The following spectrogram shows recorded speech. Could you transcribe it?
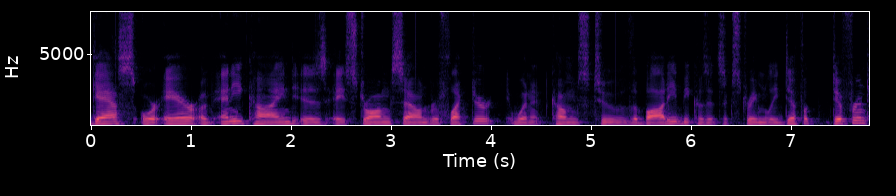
gas or air of any kind is a strong sound reflector when it comes to the body because it's extremely diff different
